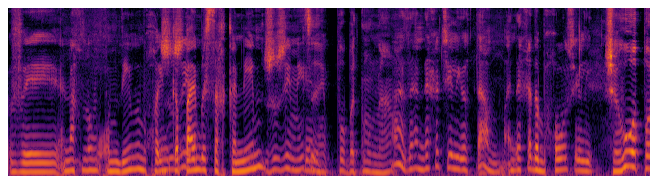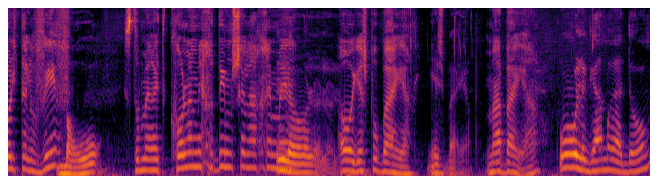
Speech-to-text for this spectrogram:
ואנחנו עומדים ומוחאים. כפיים לשחקנים. זוזי, מי כן. זה פה בתמונה? אה, זה הנכד שלי יותם, הנכד הבכור שלי. שהוא הפועל תל אביב? ברור. זאת אומרת, כל הנכדים שלך הם... לא, לא, לא. לא. או, יש פה בעיה. יש בעיה. מה הבעיה? הוא לגמרי אדום,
